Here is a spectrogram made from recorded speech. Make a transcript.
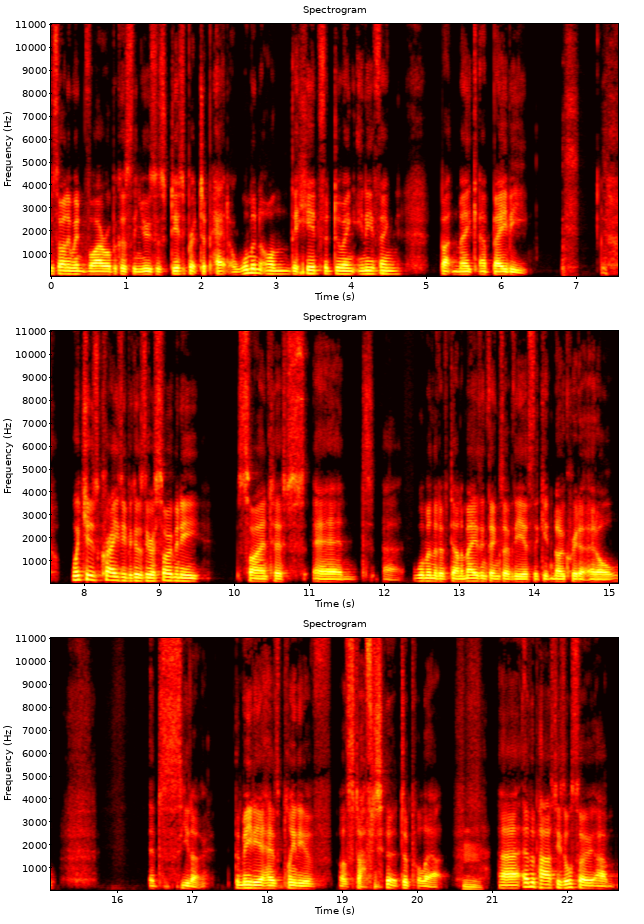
This only went viral because the news is desperate to pat a woman on the head for doing anything but make a baby. Which is crazy because there are so many scientists and uh, women that have done amazing things over the years that get no credit at all. It's, you know, the media has plenty of, of stuff to, to pull out. Uh, in the past, he's also um,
